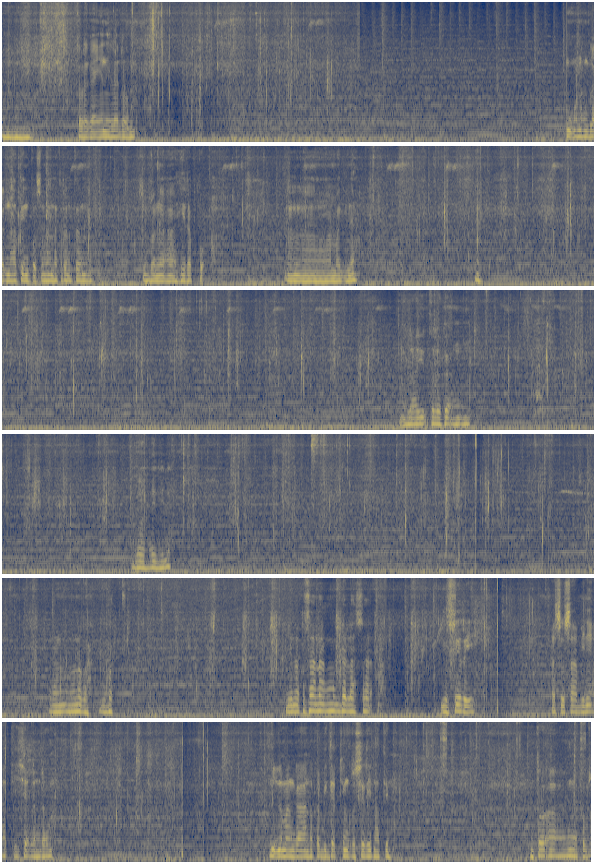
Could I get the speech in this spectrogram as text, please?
ah, kalagayan nila doon. Yung unang vlog natin po sa mga nakarang taon sobrang ah, hirap po ang uh, mag-ina. Malayo talaga ang bahay nila. Parang ano na ba? Gubat. Yan ako sana ang magdala sa grocery. Kaso sabi ni ate siya lang daw. Hindi naman gaano kabigat yung grocery natin. Ito ah mga kabro.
